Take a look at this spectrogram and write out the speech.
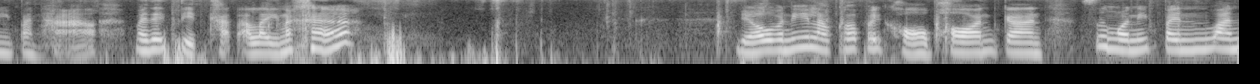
มีปัญหาไม่ได้ติดขัดอะไรนะคะ เดี๋ยววันนี้เราก็ไปขอพรกัน ซึ่งวันนี้เป็นวัน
